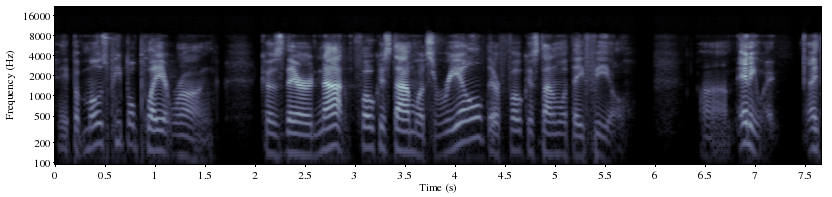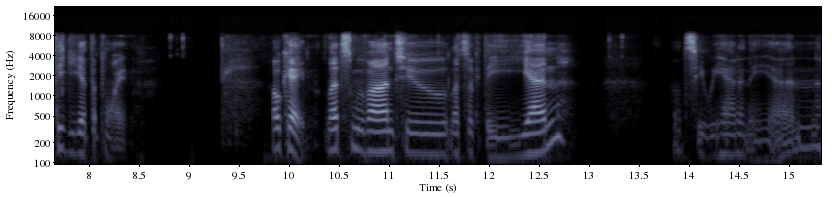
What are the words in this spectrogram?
Okay, but most people play it wrong because they're not focused on what's real. They're focused on what they feel. Um, anyway, I think you get the point. Okay, let's move on to let's look at the yen. Let's see we had in the yen.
